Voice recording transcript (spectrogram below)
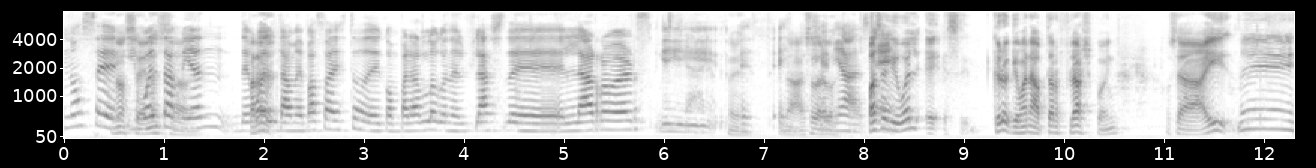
No sé, No sé, igual no sabe. también de Pará. vuelta me pasa esto de compararlo con el Flash de Larroverse y Sí. es, No, genial. Pasa que igual eh, creo que van a adaptar Flashpoint. O sea, ahí Eh,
